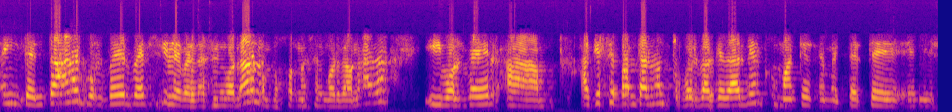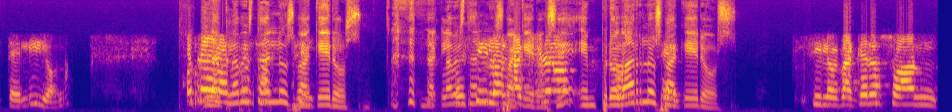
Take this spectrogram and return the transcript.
a intentar volver, ver si de verdad se engordado, a lo mejor no se ha engordado nada, y volver a, a que ese pantalón te vuelva a quedar bien como antes de meterte en este lío, ¿no? Otra la clave cosas, está en los sí. vaqueros. La clave pues está sí, en los, los vaqueros, vaqueros, ¿eh? en probar los vaqueros. Sí, los vaqueros son,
